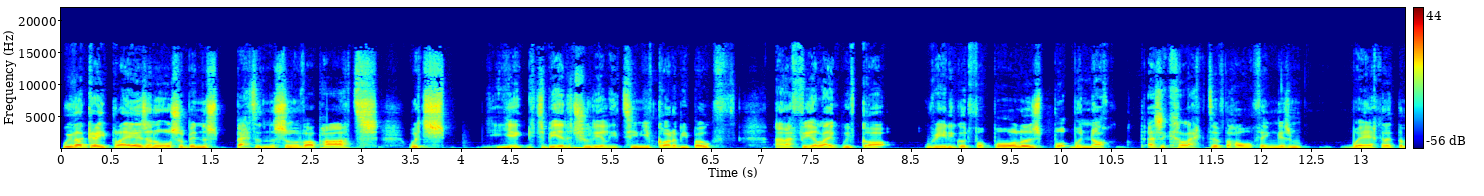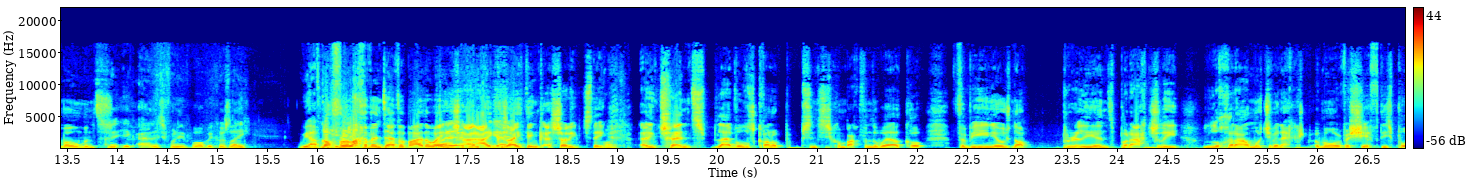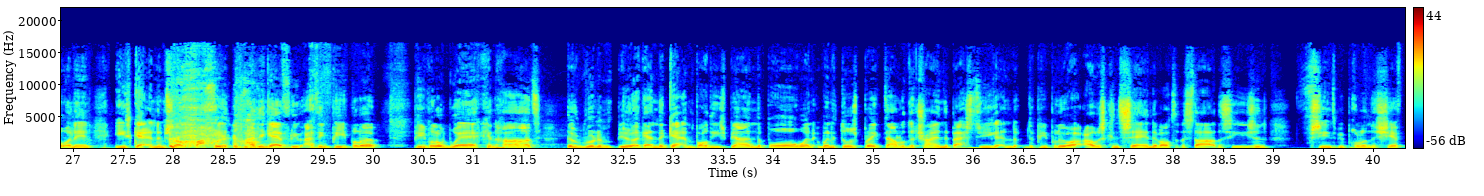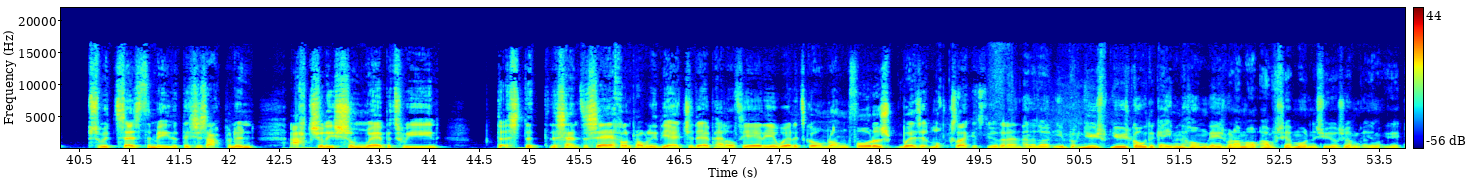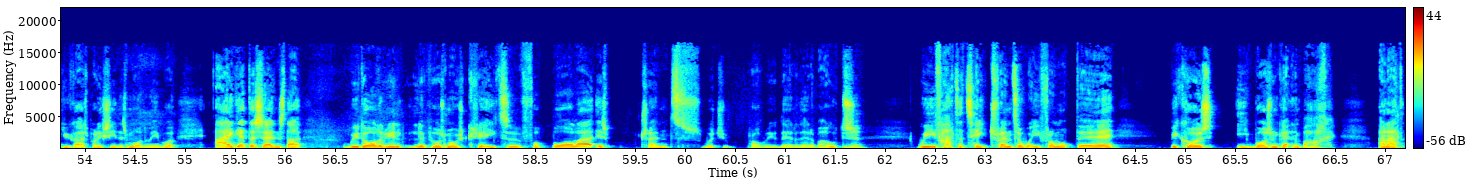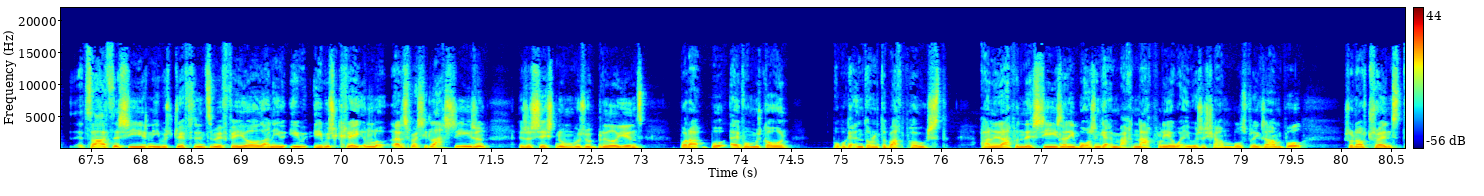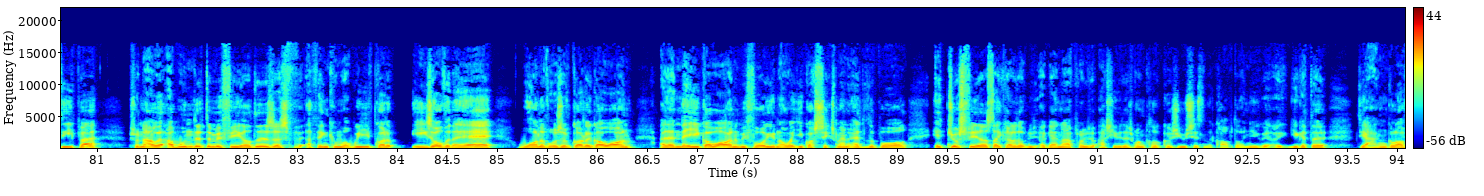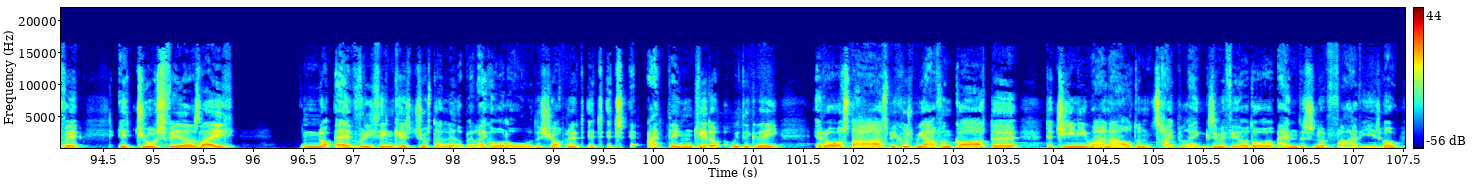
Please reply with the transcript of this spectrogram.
We've had great players and also been better than the sum of our parts, which you, to be in a truly elite team, you've got to be both. And I feel like we've got really good footballers, but we're not, as a collective, the whole thing isn't working at the moment. And, it, and it's funny, Paul, because like we have Not for a lack of endeavour, by the way. Because yeah, I, yeah. I, think, uh, sorry, Steve, I think Trent's level's gone up since he's come back from the World Cup. Fabinho's not brilliant, but actually look at how much of an extra, more of a shift he's putting in. He's getting himself back in. I think every, I think people are people are working hard. They're running, you know, again, they're getting bodies behind the ball when when it does break down, or they're trying the best to. You getting the, the people who I was concerned about at the start of the season seem to be pulling the shift. So it says to me that this is happening actually somewhere between the, the, the centre circle and probably the edge of their penalty area where it's going wrong for us, whereas it looks like it's the other end. And I don't, you, you, you go to the game in the home games when I'm obviously I'm more in the studio, so I'm, you guys probably see this more than me. But I get the sense that we'd all agree Liverpool's most creative footballer is Trent, which you probably there or thereabouts. Yeah. We've had to take Trent away from up there because he wasn't getting back. And at, at the start of the season, he was drifting into midfield and he, he, he was creating, especially last season, his assist numbers were brilliant, but, but everyone was going, but we're getting done at the back post. And it happened this season, and he wasn't getting back. Napoli away was a shambles, for example. So now Trent's deeper. So now I wonder if the midfielders are thinking, well, we've got to, he's over there. One of us have got to go on, and then they go on. And before you know it, you've got six men ahead of the ball. It just feels like again. I'll probably ask you this one because you sit in the Kop, don't you? You get the the angle of it. It just feels like not everything is just a little bit like all over the shop, and it, it it's. I think it we'd agree it all starts because we haven't got the the Gini Wijnaldum type legs in midfield or Henderson of five years ago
